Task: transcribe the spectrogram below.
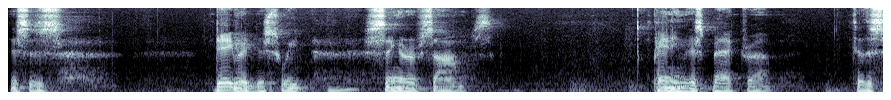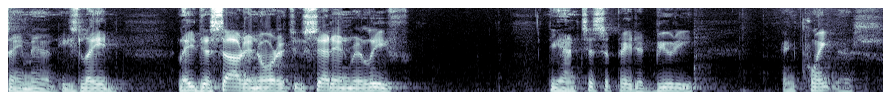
This is David, the sweet singer of Psalms, painting this backdrop to the same end. He's laid, laid this out in order to set in relief the anticipated beauty and quaintness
